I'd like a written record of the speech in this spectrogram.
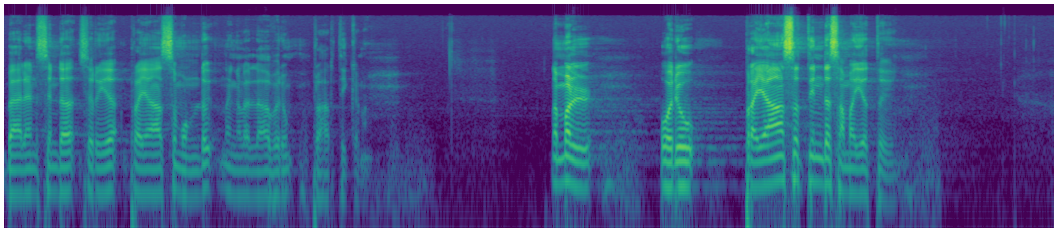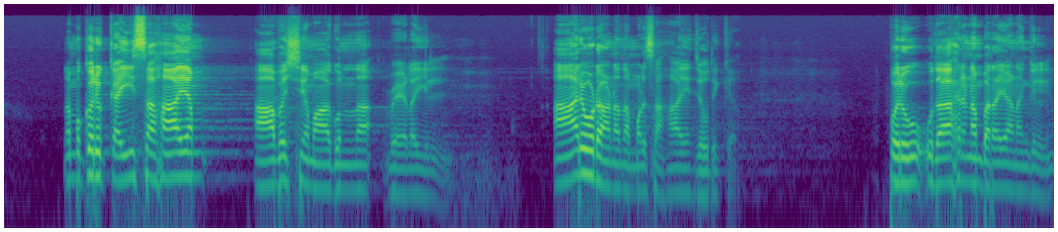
ബാലൻസിന്റെ ചെറിയ പ്രയാസമുണ്ട്. നിങ്ങളെല്ലാവരും പ്രാർത്ഥിക്കണം. നമ്മൾ ഒരു പ്രയാസത്തിന്റെ സമയത്ത് നമുക്കൊരു കൈസഹായം ആവശ്യമാകുന്ന വേളയിൽ ആരോടാണ് നമ്മൾ സഹായം ചോദിക്കുക? ഇപ്പോൾ ഒരു ഉദാഹരണം പറയുകയാണെങ്കിൽ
